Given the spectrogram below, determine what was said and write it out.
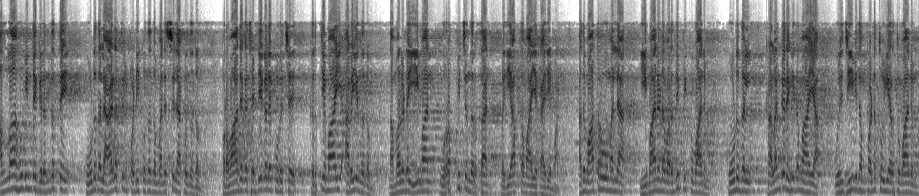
അള്ളാഹുവിന്റെ ഗ്രന്ഥത്തെ കൂടുതൽ ആഴത്തിൽ പഠിക്കുന്നതും മനസ്സിലാക്കുന്നതും പ്രവാചക ചര്യകളെക്കുറിച്ച് കൃത്യമായി അറിയുന്നതും നമ്മളുടെ ഈമാൻ ഉറപ്പിച്ചു നിർത്താൻ പര്യാപ്തമായ കാര്യമാണ്. അത് മാത്രവുമല്ല ഈമാനിനെ വർദ്ധിപ്പിക്കുവാനും കൂടുതൽ കളങ്കരഹിതമായ ഒരു ജീവിതം പടുത്തുയർത്തുവാനും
